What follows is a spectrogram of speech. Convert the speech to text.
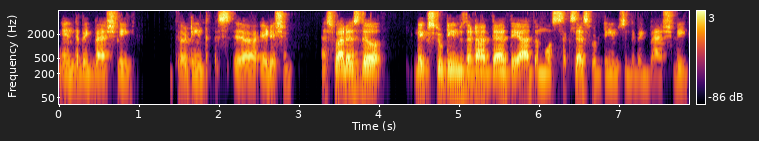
in the Big Bash League 13th uh, edition. As far as the next two teams that are there, they are the most successful teams in the Big Bash League.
